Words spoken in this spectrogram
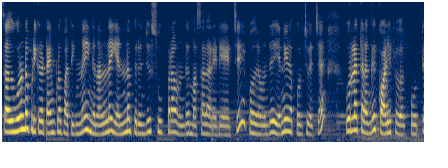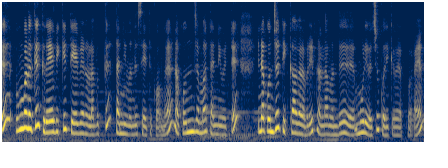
ஸோ அது உருண்டை பிடிக்கிற டைம்குள்ளே பார்த்தீங்கன்னா இங்கே நல்லா எண்ணெய் பிரிஞ்சு சூப்பராக வந்து மசாலா ரெடி ஆயிடுச்சு. இப்போ அதில் வந்து எண்ணெயில் பொறிச்சு வச்ச உருளைக்கிழங்கு காலிஃப்ளவர் போட்டு உங்களுக்கு கிரேவிக்கு தேவையான அளவுக்கு தண்ணி வந்து சேர்த்துக்கோங்க. நான் கொஞ்சமாக தண்ணி விட்டு இன்னும் கொஞ்சம் திக்காகிற வரையும் நல்லா வந்து மூடி வச்சு கொதிக்க போகிறேன்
